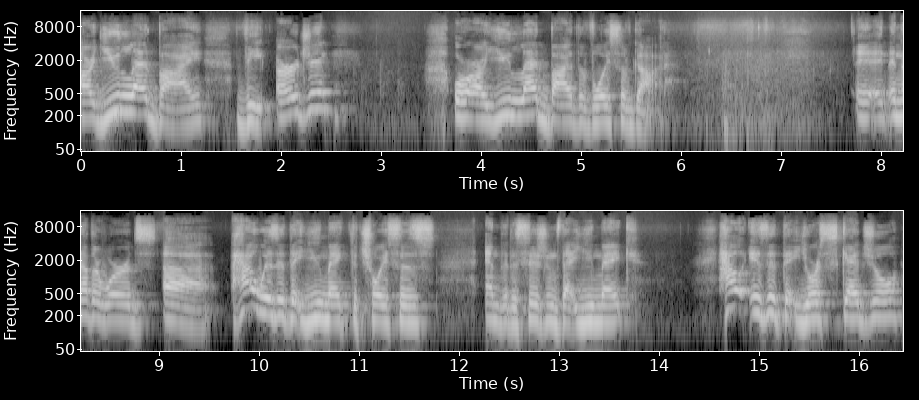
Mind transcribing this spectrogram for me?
Are you led by the urgent or are you led by the voice of God? In, other words, uh, how is it that you make the choices and the decisions that you make? How is it that your schedule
